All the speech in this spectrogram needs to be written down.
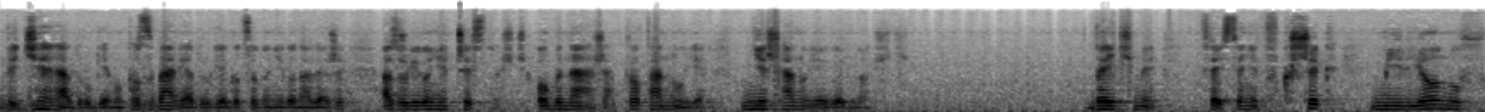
wydziera drugiemu, pozbawia drugiego, co do niego należy, a z drugiego nieczystość, obnaża, profanuje, nie szanuje godności. Wejdźmy w tej scenie w krzyk milionów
